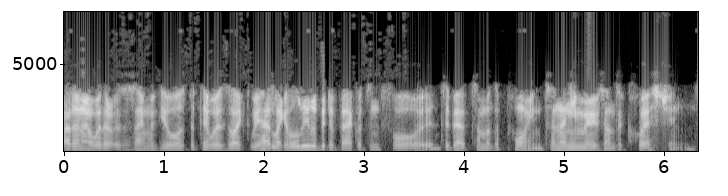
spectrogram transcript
I don't know whether it was the same with yours, but there was like, we had like a little bit of backwards and forwards about some of the points, and then he moves on to questions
